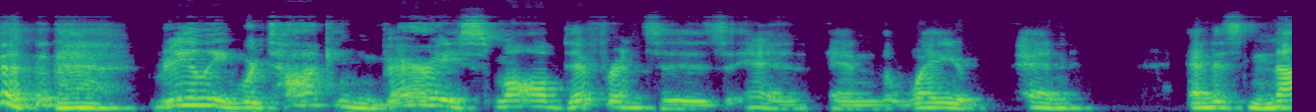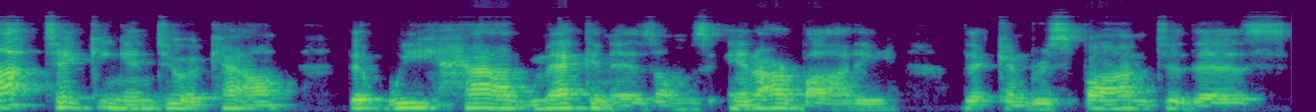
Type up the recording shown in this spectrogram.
really, we're talking very small differences in in the way and and it's not taking into account that we have mechanisms in our body that can respond to this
